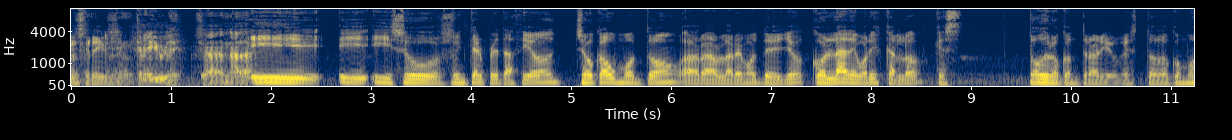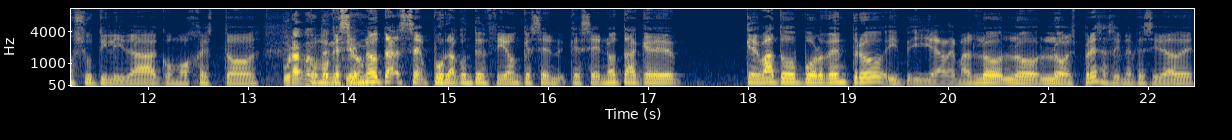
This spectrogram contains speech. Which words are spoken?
es increíble. increíble. O sea, nada. Y, y, y su, su interpretación choca un montón, ahora hablaremos de ello, con la de Boris Karloff, que es todo lo contrario, que es todo como sutilidad, como gestos, Pura como que se contención. nota, se- pura contención, que se, que se nota que, que va todo por dentro y, y además lo, lo, lo expresa sin necesidad de,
